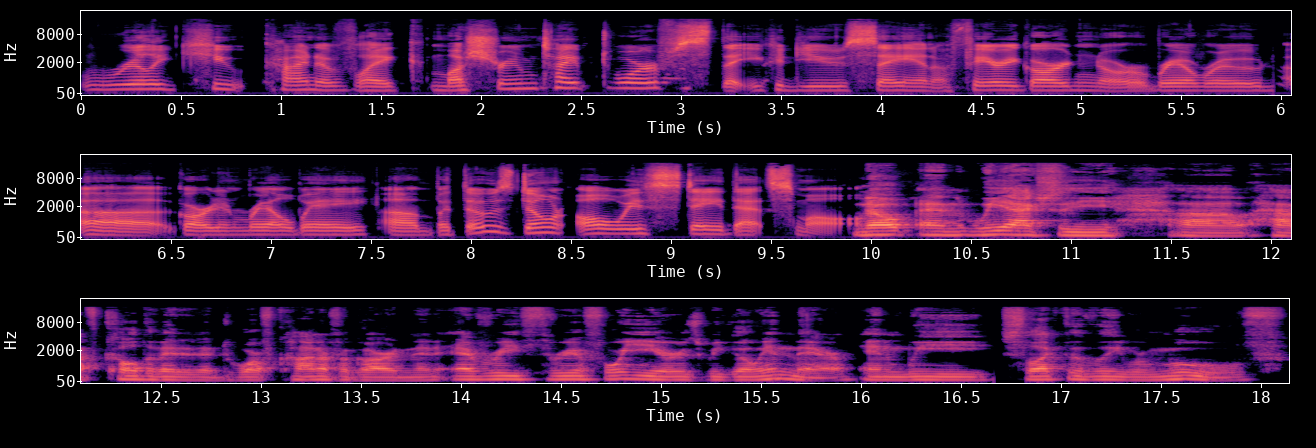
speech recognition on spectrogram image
really cute kind of like mushroom type dwarfs that you could use, say, in a fairy garden or a railroad uh, garden railway. Um, but those don't always stay that small. Nope. And we actually uh, have cultivated a dwarf conifer garden, and every three or four years we go in there and we selectively remove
